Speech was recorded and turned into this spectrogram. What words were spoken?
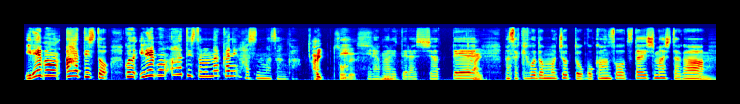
11アーティスト。この11アーティストの中に蓮沼さんが。はい、そうです。選ばれてらっしゃって、うんはい。まあ、先ほどもちょっとご感想をお伝えしましたが、うん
